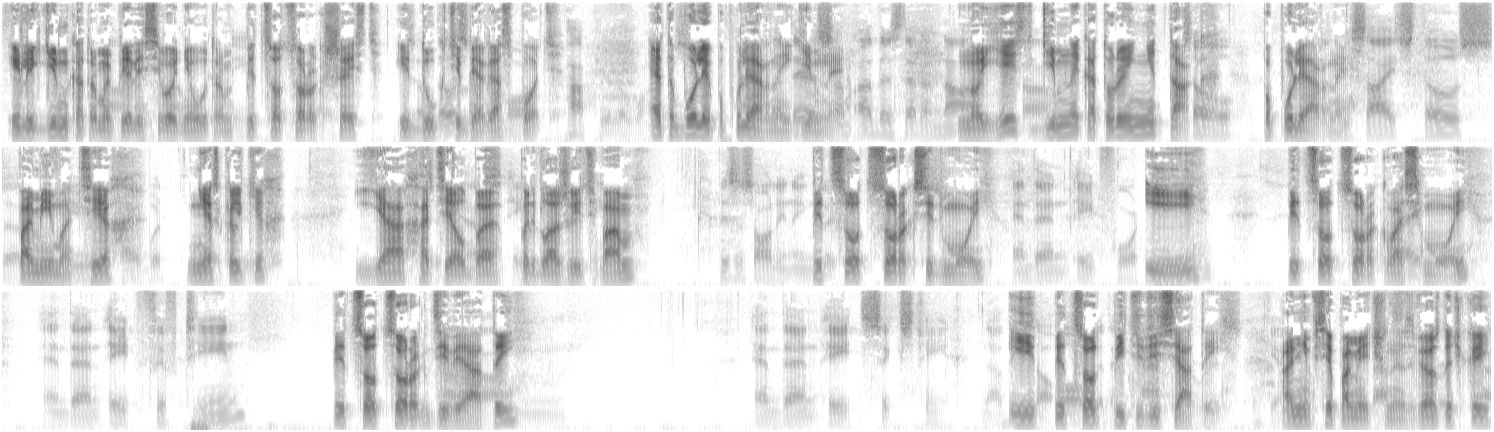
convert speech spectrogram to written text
Или гимн, который мы пели сегодня утром, 546, «Иду к Тебе, Господь». Это более популярные гимны. Но есть гимны, которые не так популярны. Помимо тех нескольких, я хотел бы предложить вам 547 и 548, 549 и 550. Они все помечены звездочкой.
